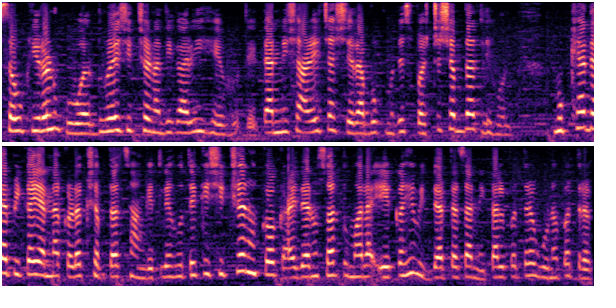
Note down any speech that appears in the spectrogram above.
सौ किरण कुवर धुळे शिक्षण अधिकारी हे होते. त्यांनी शाळेच्या शेराबुकमध्ये स्पष्ट शब्दात लिहून मुख्याध्यापिका यांना कडक शब्दात सांगितले होते की शिक्षण हक्क कायद्यानुसार तुम्हाला एकही विद्यार्थ्याचा निकालपत्र गुणपत्रक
